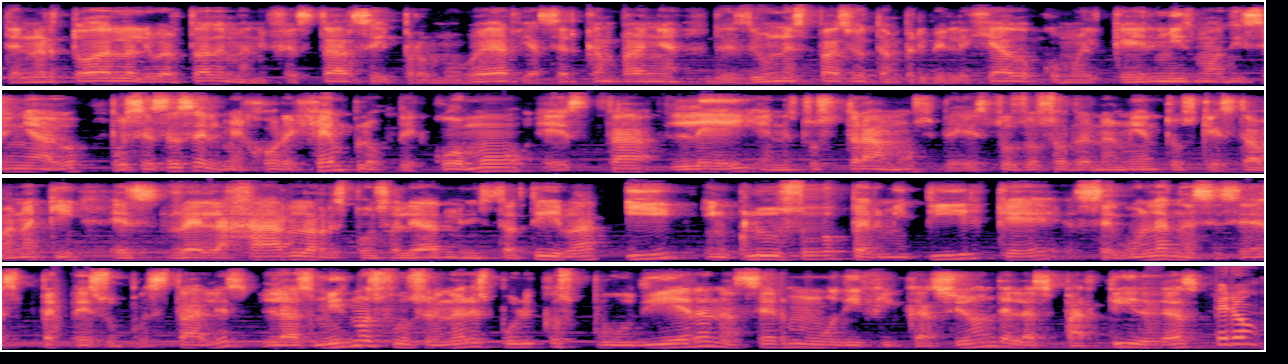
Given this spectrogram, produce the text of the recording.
tener toda la libertad de manifestarse y promover y hacer campaña desde un espacio tan privilegiado como el que él mismo ha diseñado, pues ese es el mejor ejemplo de cómo esta ley en estos tramos de estos estos dos ordenamientos que estaban aquí es relajar la responsabilidad administrativa y incluso permitir que, según las necesidades presupuestales, los mismos funcionarios públicos pudieran hacer modificación de las partidas. Pero,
